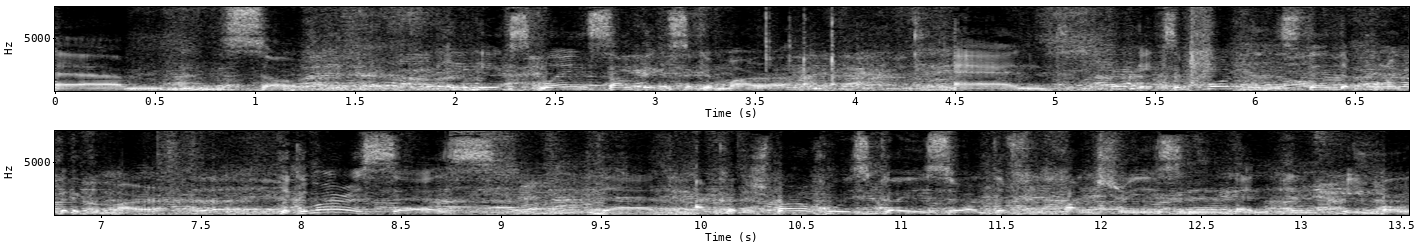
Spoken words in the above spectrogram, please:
Um, so he explains something as a Gemara, and it's important to understand the point of the Gemara. The Gemara says that Hakadosh Baruch Is geyser on different countries and, and, and people.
